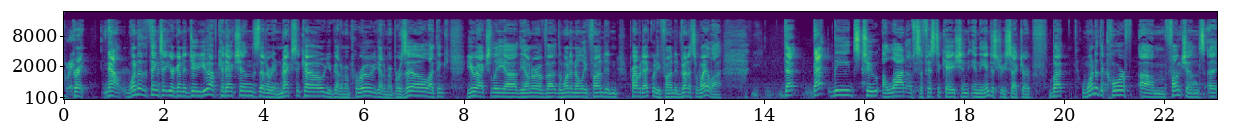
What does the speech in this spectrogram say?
Great. Great. Now, one of the things that you're going to do, you have connections that are in Mexico. You've got them in Peru. You've got them in Brazil. I think you're actually uh, the owner of uh, the one and only fund and private equity fund in Venezuela. That that leads to a lot of sophistication in the industry sector, but one of the core um, functions uh,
